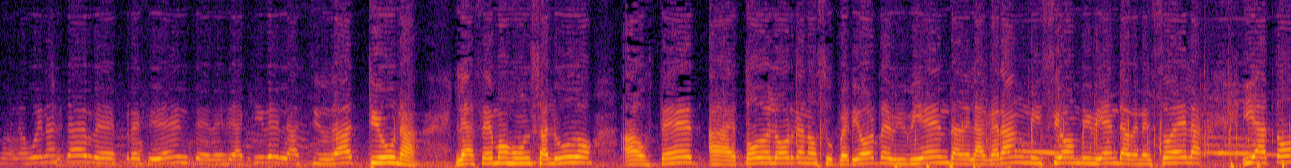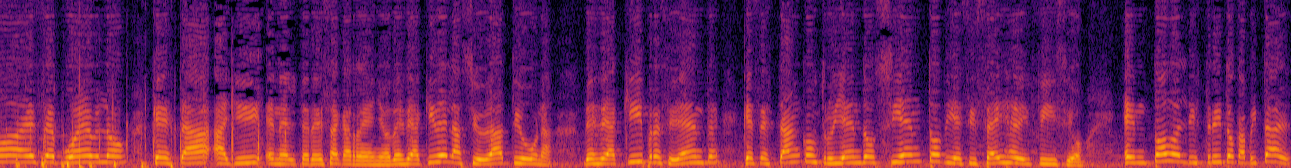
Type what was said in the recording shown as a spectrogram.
Hola, buenas tardes, presidente. Desde aquí de la ciudad Tiuna, le hacemos un saludo a usted, a todo el órgano superior de vivienda, de la gran misión Vivienda Venezuela y a todo ese pueblo que está allí en el Teresa Carreño. Desde aquí de la ciudad Tiuna, desde aquí, presidente, que se están construyendo 116 edificios. En todo el distrito capital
